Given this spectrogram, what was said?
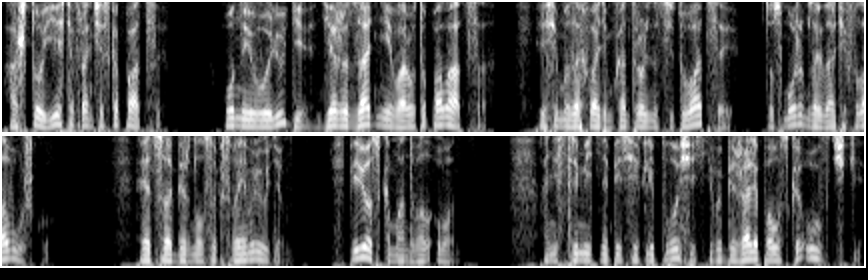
А что есть о Франческо Пацци? Он и его люди держат задние ворота палаца. Если мы захватим контроль над ситуацией, то сможем загнать их в ловушку. Эдсо обернулся к своим людям. «Вперед!» – скомандовал он. Они стремительно пересекли площадь и побежали по узкой улочке,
